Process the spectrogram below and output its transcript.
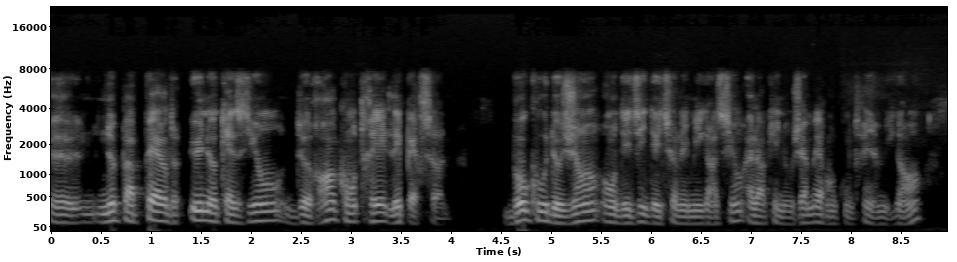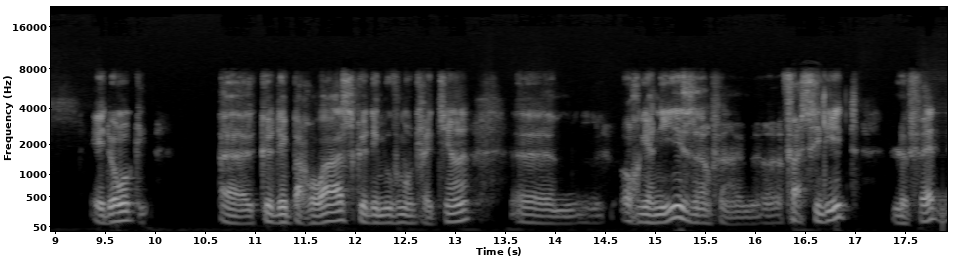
euh, ne pas perdre une occasion de rencontrer les personnes. Beaucoup de gens ont des idées sur l'immigration alors qu'ils n'ont jamais rencontré un migrant. Et donc, euh, que des paroisses, que des mouvements chrétiens euh, organisent, enfin, euh, facilitent le fait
